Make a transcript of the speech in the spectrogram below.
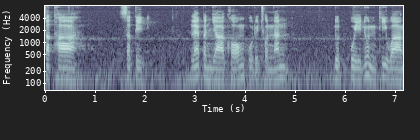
ศรัทธา สติ และปัญญาของปุถุชนนั้น ดุดปุยนุ่นที่วาง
